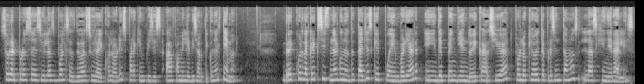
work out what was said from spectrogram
sobre el proceso y las bolsas de basura de colores para que empieces a familiarizarte con el tema. Recuerda que existen algunos detalles que pueden variar eh, dependiendo de cada ciudad, por lo que hoy te presentamos las generales.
